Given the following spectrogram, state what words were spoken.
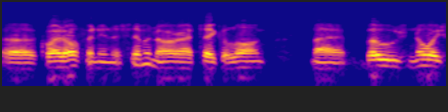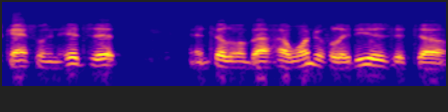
Uh, quite often in a seminar, I take along my Bose noise canceling headset and tell them about how wonderful it is that uh,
